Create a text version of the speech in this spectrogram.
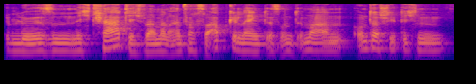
lösen, nicht fertig, weil man einfach so abgelenkt ist und immer an unterschiedlichen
